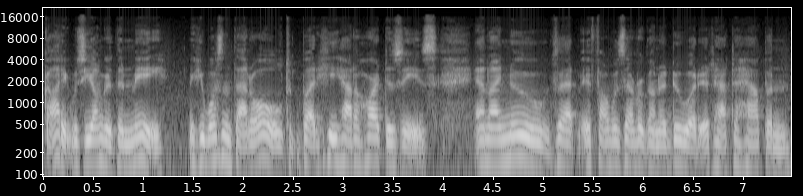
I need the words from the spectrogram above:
God, he was younger than me. He wasn't that old, but he had a heart disease. And I knew that if I was ever going to do it, it had to happen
